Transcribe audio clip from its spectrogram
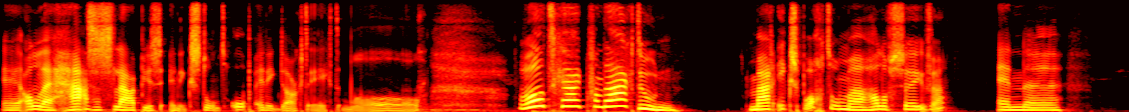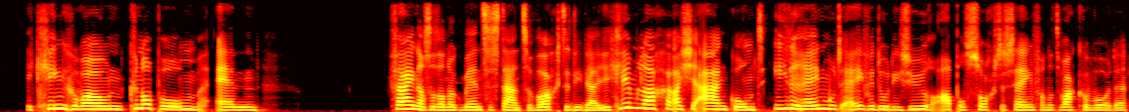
Eh, allerlei hazenslaapjes. En ik stond op en ik dacht echt... Wow, wat ga ik vandaag doen? Maar ik sport om uh, half zeven. En uh, ik ging gewoon knop om. En fijn als er dan ook mensen staan te wachten die naar je glimlachen als je aankomt. Iedereen moet even door die zure appels ochtends heen van het wakker worden.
